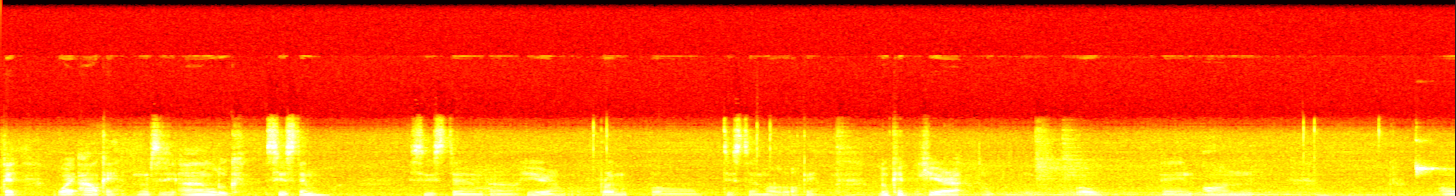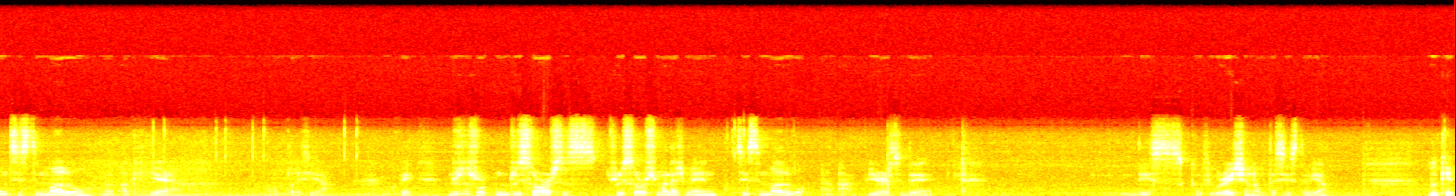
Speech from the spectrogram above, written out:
okay why ah, okay let's see. And look system. System uh, here. From oh, system model okay. Look at here. Go and on on system model uh, here. I'll place here. Okay. Resources resource management system model uh, appears the this configuration of the system yeah? Look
